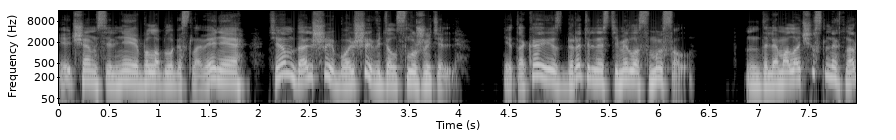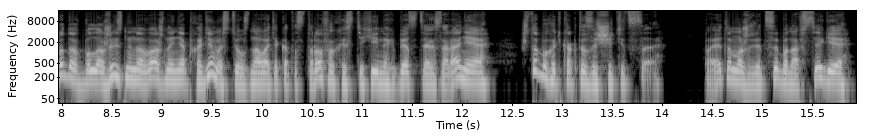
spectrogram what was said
И чем сильнее было благословение, тем дальше и больше видел служитель. И такая избирательность имела смысл. Для малочисленных народов было жизненно важной необходимостью узнавать о катастрофах и стихийных бедствиях заранее, чтобы хоть как-то защититься. Поэтому жрецы Бонавсеги,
